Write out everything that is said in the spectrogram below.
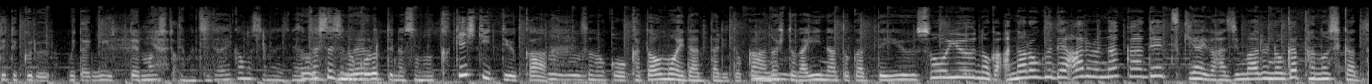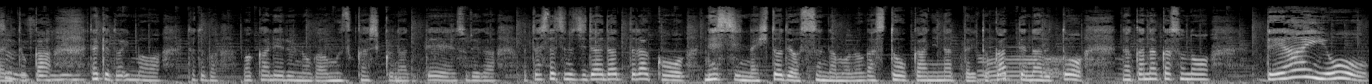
出てくるみたいに言ってました。でも時代かもしれないですね。ね。私たちの頃っていうのはその駆け引きっていうか、うんうん。そのこう片思いだったりとか、あの人がいいなとかっていうそういうのがアナログである中で付き合いが始まるのが楽しかったりとか、ねだけど今は例えば別れるのが難しくなってそれが私たちの時代だったらこう熱心な人では済んだものがストーカーになったりとかってなるとなかなかその出会いを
